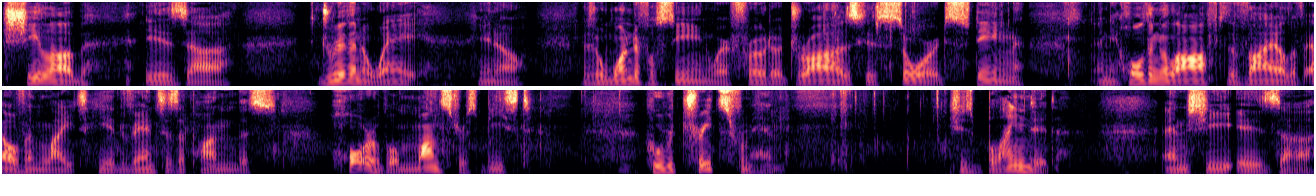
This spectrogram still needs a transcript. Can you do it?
Shelob is uh, driven away, you know. There's a wonderful scene where Frodo draws his sword, Sting, and holding aloft the vial of elven light, he advances upon this horrible, monstrous beast who retreats from him. She's blinded, and she is, uh,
